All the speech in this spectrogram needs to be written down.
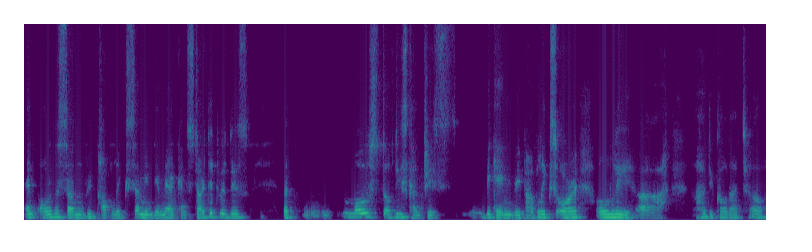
And all of a sudden republics i mean the americans started with this but most of these countries became republics or only, uh, how do you call that? Oh.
